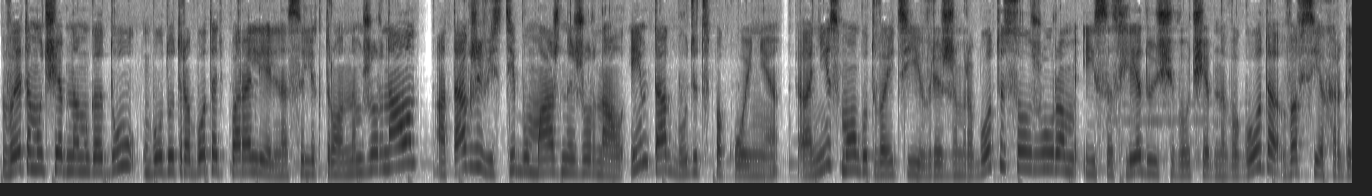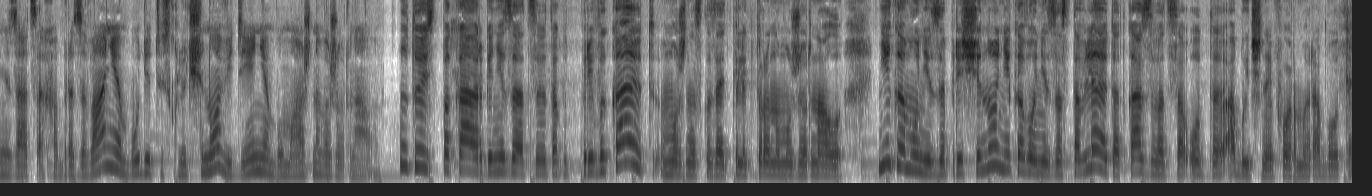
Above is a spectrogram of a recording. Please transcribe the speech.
в этом учебном году будут работать параллельно с электронным журналом, а также вести бумажный журнал. Им так будет спокойнее. Они смогут войти в режим работы с Алжуром, и со следующего учебного года во всех организациях образования будет исключено ведение бумажного журнала. Ну, то есть, пока организации вот так вот привыкают, можно сказать, к электронному журналу, никому не запрещено, никого не заставляют отказываться от обычной формы работы.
